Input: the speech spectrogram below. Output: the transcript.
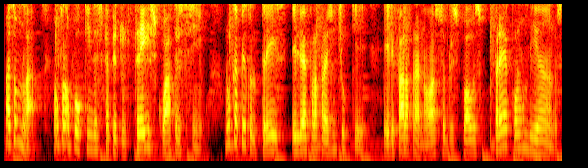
Mas vamos lá. Vamos falar um pouquinho desse capítulo 3, 4 e 5. No capítulo 3, ele vai falar para a gente o quê? Ele fala para nós sobre os povos pré-colombianos,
